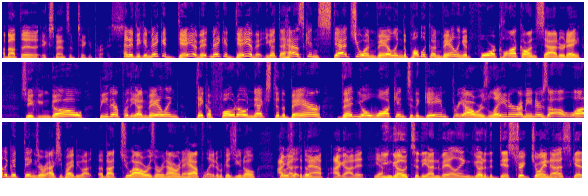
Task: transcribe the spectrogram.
about the expensive ticket price. And if you can make a day of it, make a day of it. You got the Haskins statue unveiling, the public unveiling at 4 o'clock on Saturday. So you can go, be there for the unveiling, take a photo next to the bear, then you'll walk into the game three hours later. I mean, there's a lot of good things, or actually probably about about two hours or an hour and a half later, because you know I got a, the map. I got it. Yeah. You can go to the unveiling, go to the district, join yeah. us, get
